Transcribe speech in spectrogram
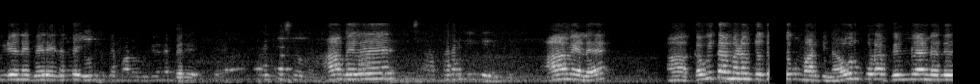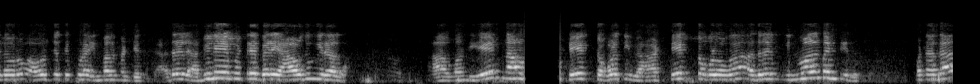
ವಿಡಿಯೋನೇ ಬೇರೆ ಇರುತ್ತೆ, ಇವ್ರ ಜೊತೆ ಮಾಡೋ ವಿಡಿಯೋನೇ ಬೇರೆ ಇರುತ್ತೆ. ಆಮೇಲೆ ಆಮೇಲೆ ಕವಿತಾ ಮೇಡಮ್ ಜೊತೆ ಮಾಡ್ತೀನಿ. ಅವ್ರು ಕೂಡ ಫಿಲ್ಮ್ ಲ್ಯಾಂಡ್ ಅಲ್ಲಿ ಇರೋರು, ಅವ್ರ ಜೊತೆ ಕೂಡ ಇನ್ವಾಲ್ವ್ಮೆಂಟ್ ಇರುತ್ತೆ. ಅದ್ರಲ್ಲಿ ಅಭಿನಯ ಬಿಟ್ರೆ ಬೇರೆ ಯಾವುದೂ ಇರಲ್ಲ. ಆ, ಒಂದ್ ಏನ್ ನಾವು ಟೇಕ್ ತಗೊಳ್ತೀವಿ, ಆ ಟೇಕ್ ತಗೊಳ್ಳುವಾಗ ಅದ್ರಲ್ಲಿ ಇನ್ವಾಲ್ವ್ಮೆಂಟ್ ಇರುತ್ತೆ. ಬಟ್ ಅದಾದ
